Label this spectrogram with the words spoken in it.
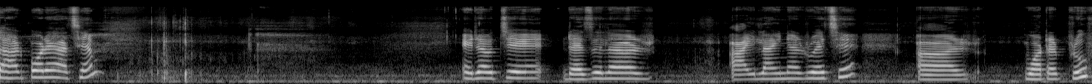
তারপরে আছে, এটা হচ্ছে ড্যাজেলার আইলাইনার রয়েছে, আর ওয়াটারপ্রুফ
